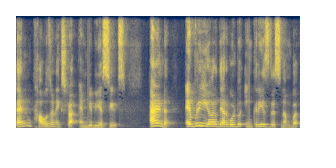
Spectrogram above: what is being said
10,000 extra MBBS seats. And every year they are going to increase this number.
